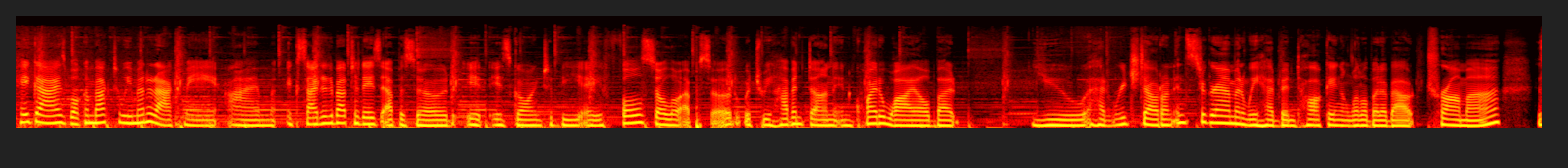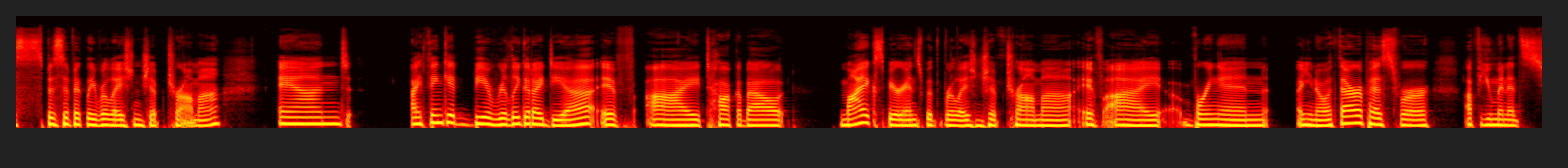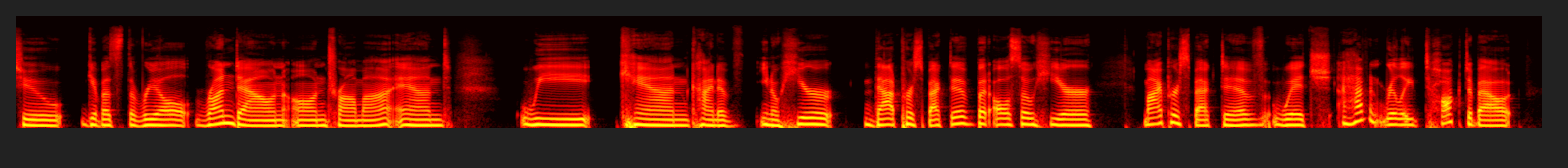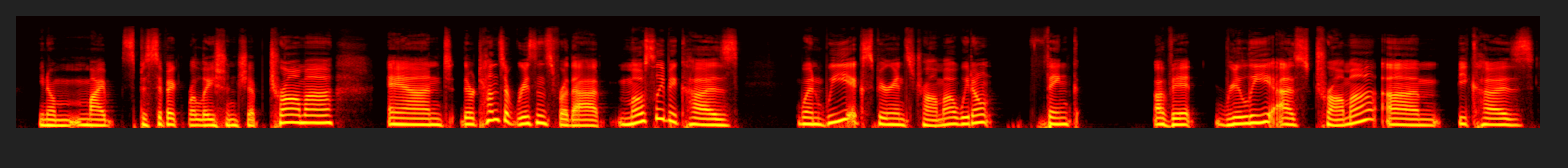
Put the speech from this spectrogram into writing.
Hey guys, welcome back to We Met at Acme. I'm excited about today's episode. It is going to be a full solo episode, which we haven't done in quite a while, but you had reached out on Instagram and we had been talking a little bit about trauma, specifically relationship trauma. And I think it'd be a really good idea if I talk about my experience with relationship trauma, if I bring in, you know, a therapist for a few minutes to give us the real rundown on trauma and we can kind of, you know, hear that perspective, but also hear my perspective, which I haven't really talked about, you know, my specific relationship trauma. And there are tons of reasons for that, mostly because when we experience trauma, we don't think of it really as trauma um, because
